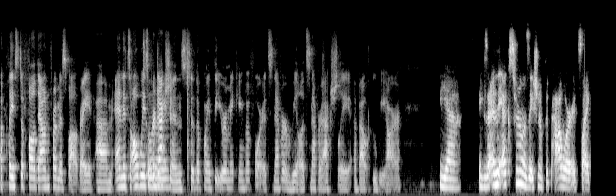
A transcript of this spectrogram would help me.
a place to fall down from as well, right? Um, and it's always totally. projections to the point that you were making before. It's never real. It's never actually about who we are. Yeah, exactly. And the externalization of the power, it's like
